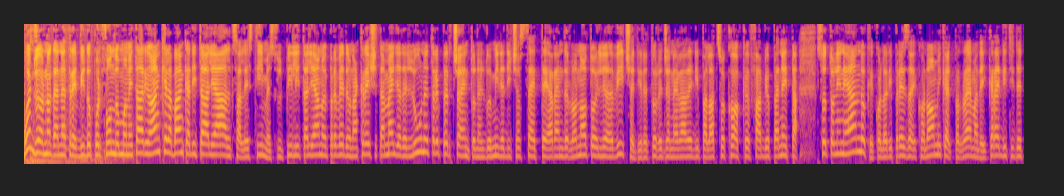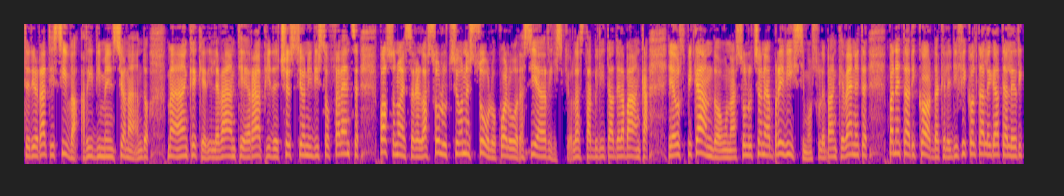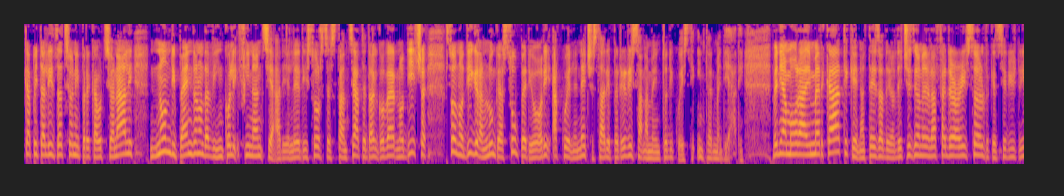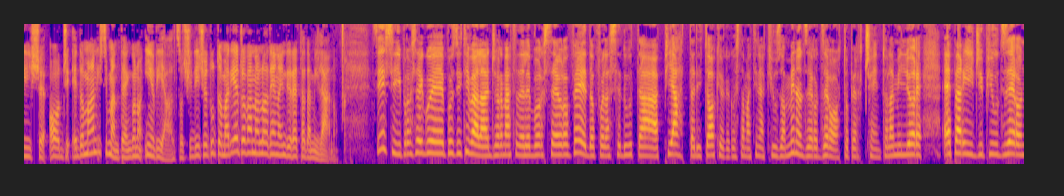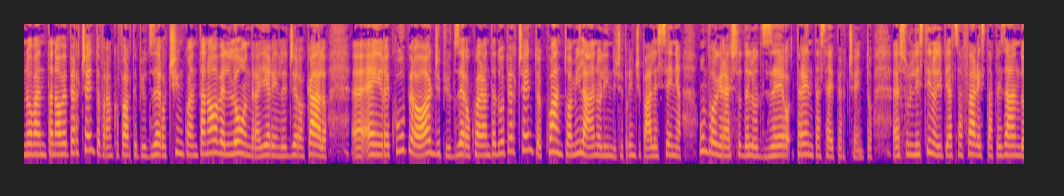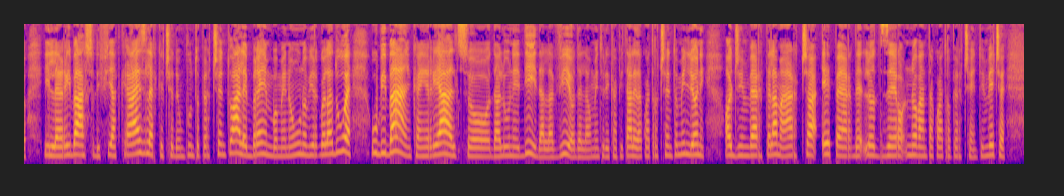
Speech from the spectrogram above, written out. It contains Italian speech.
Buongiorno Danna Trebbi. Dopo il Fondo Monetario anche la Banca d'Italia alza le stime sul PIL italiano e prevede una crescita media dell'1,3% nel 2017. A renderlo noto il vice direttore generale di Palazzo Koch, Fabio Panetta, sottolineando che con la ripresa economica il problema dei crediti deteriorati si va ridimensionando, ma anche che rilevanti e rapide cessioni di sofferenze possono essere la soluzione solo qualora sia a rischio la stabilità della banca. E auspicando una soluzione a brevissimo sulle banche venete, Panetta ricorda che le difficoltà legate alle ricapitalizzazioni precauzionali non dipendono da vincoli finanziari e le risorse stanziate dal governo, dice, sono di gran lunga superiori a quelle necessarie per il risanamento di questi intermediari. Veniamo ora ai mercati che in attesa della decisione della Federal Reserve che si riunisce oggi e domani si mantengono in rialzo. Ci dice tutto Maria Giovanna Lorena in diretta da Milano. Sì, sì, prosegue positiva la giornata delle borse europee dopo la seduta piatta di Tokyo che questa mattina ha chiuso a meno 0,08%. La migliore è Parigi più 0,09%. 0,99%, Francoforte più 0,59%, Londra ieri in leggero calo eh, è in recupero, oggi più 0,42% e quanto a Milano l'indice principale segna un progresso dello 0,36%. Eh, sul listino di Piazza Affari sta pesando il ribasso di Fiat Chrysler che cede un punto percentuale, Brembo meno 1,2%, Ubi Banca in rialzo da lunedì, dall'avvio dell'aumento di capitale da 400 milioni, oggi inverte la marcia e perde lo 0,94%. Invece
